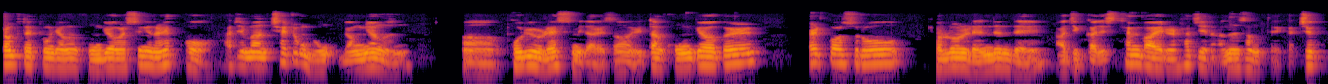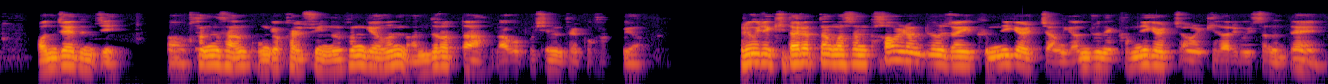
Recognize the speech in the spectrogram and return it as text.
트럼프 대통령은 공격을 승인을 했고, 하지만 최종 명령은 어, 보류를 했습니다. 그래서 일단 공격을 할 것으로 결론을 냈는데 아직까지 스탠바이를 하지 않은 상태. 그러니까 즉 언제든지 어, 항상 공격할 수 있는 환경은 만들었다 라고 보시면 될 것 같고요. 그리고 이제 기다렸던 것은 파월 연준 의장의 금리 결정, 연준의 금리 결정을 기다리고 있었는데,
